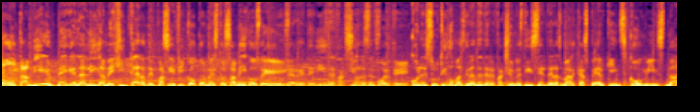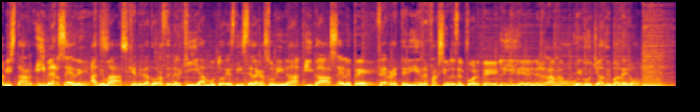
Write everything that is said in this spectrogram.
Tú también pega en la Liga Mexicana del Pacífico con nuestros amigos de Ferretería y Refacciones del Fuerte, con el surtido más grande de refacciones diésel de las marcas Perkins, Cummins, Navistar y Mercedes. Además, generadoras de energía, motores diésel a gasolina y gas LP. Ferretería y Refacciones del Fuerte, líder en el ramo, degollado y madero.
